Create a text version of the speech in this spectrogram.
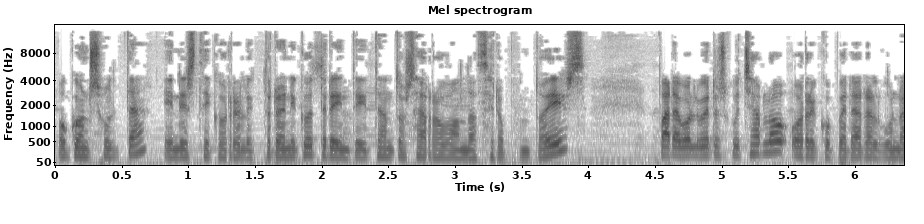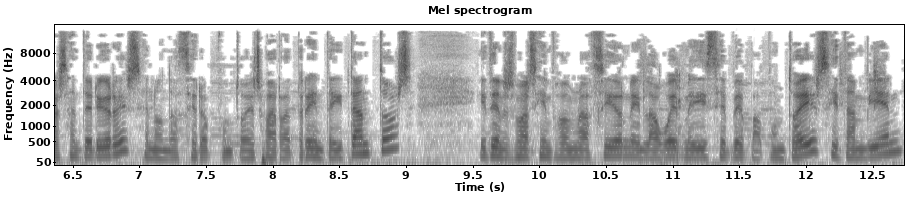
o consulta en este correo electrónico treinta y tantos arroba onda cero punto es. Para volver a escucharlo o recuperar algunas anteriores en onda cero.es barra treinta y tantos. Y tienes más información en la web medicepepa.es y también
